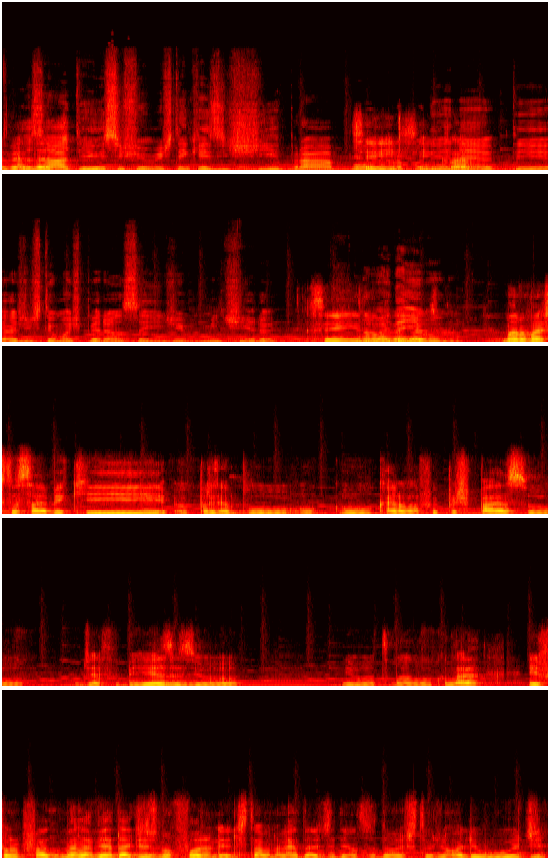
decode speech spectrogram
Verdade. Exato, e esses filmes têm que existir pra, pô, Sim, pra sim, poder, claro. né, ter. A gente ter uma esperança aí de mentira. Sim, Não não, vai é daí, verdade. mano. Mano, mas tu sabe que, por exemplo, o, o cara lá foi pro espaço, o Jeff Bezos e o, e o outro maluco lá, eles foram pro espaço, mas na verdade eles não foram, né? Eles estavam, na verdade, dentro de um estúdio em Hollywood.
